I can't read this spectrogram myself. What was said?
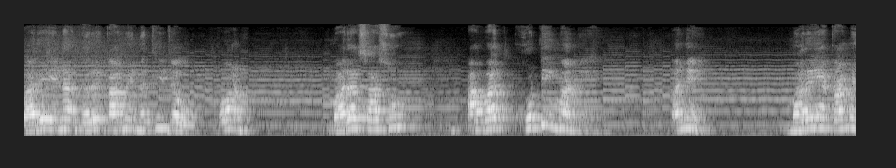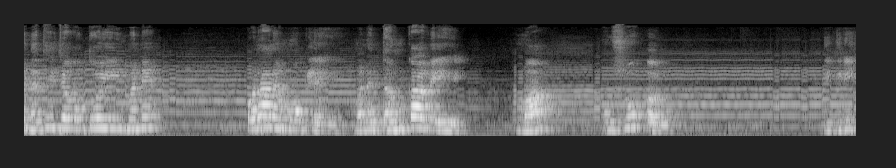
મારે એના ઘરે કામે નથી જવું, પણ મારા સાસુ આ વાત ખોટી માને. અને મારે અહીંયા કામે નથી જવું, તો એ મને પરાણે મોકલે હે મને ધમકાવે હે માં, હું શું કરું? દીકરી,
